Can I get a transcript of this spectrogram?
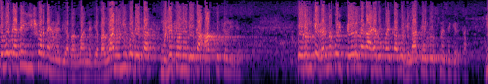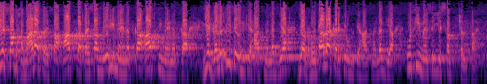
तो वो कहते हैं, ईश्वर ने हमें दिया, भगवान ने दिया। भगवान उन्हीं को देता, मुझे क्यों नहीं देता आपको क्यों नहीं देता? और उनके घर में कोई पेड़ लगा है रुपए का, वो हिलाते हैं तो उसमें से गिरता है। ये सब हमारा पैसा, आपका पैसा, मेरी मेहनत का, आपकी मेहनत का, ये गलती से इनके हाथ में लग गया या घोटाला करके उनके हाथ में लग गया, उसी में से ये सब चलता है।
